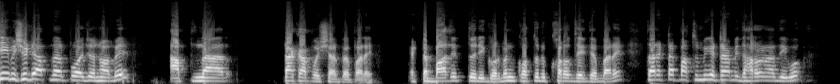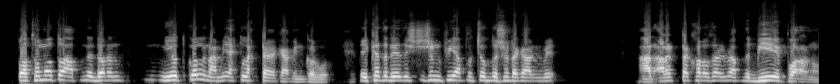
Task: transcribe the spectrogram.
যে বিষয়টি আপনার প্রয়োজন হবে, আপনার টাকা পয়সার ব্যাপারে। একটা বাজেট তৈরি করবেন, কতটুকু খরচ যেতে পারে। তার একটা প্রাথমিক একটা আমি ধারণা দিব। প্রথমত আপনি ধরেন নিয়ত করলেন, আমি এক লাখ টাকা কাবিন করব। এক্ষেত্রে রেজিস্ট্রেশন ফি আপনার চোদ্দশো টাকা আসবে। আর আরেকটা খরচ আসবে আপনি বিয়ে পড়ানো।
